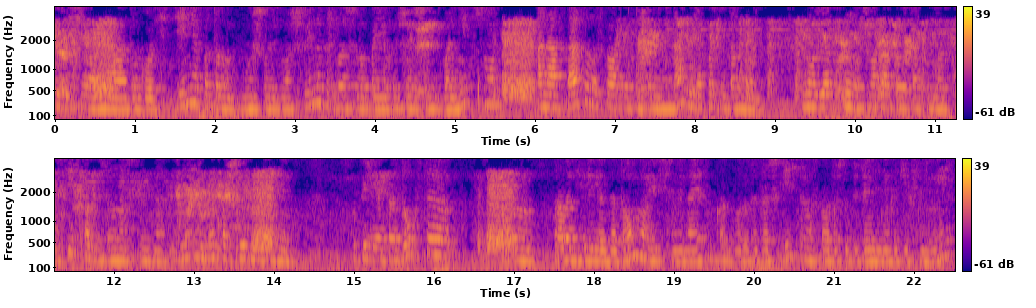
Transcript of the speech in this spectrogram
пересела на другое сиденье, потом вышла из машины, предложила поехать женщине в больницу. Она отказывала, сказала, нет, ничего не надо, я пойду домой. Но я ну, смогла просто так ее отпустить, как бы со мной стыдно. И мы пошли в магазин. Купили ей продукты, потом проводили ее до дома, и все, и на этом как бы разошлись. Она сказала, что претензий никаких не имеет.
